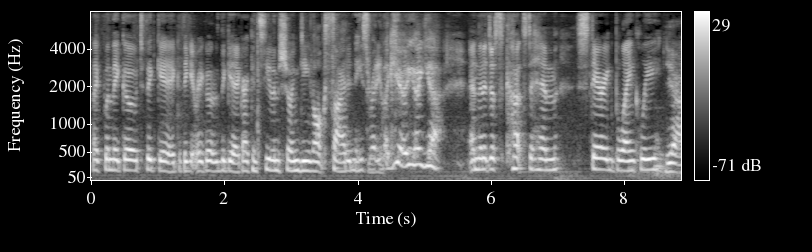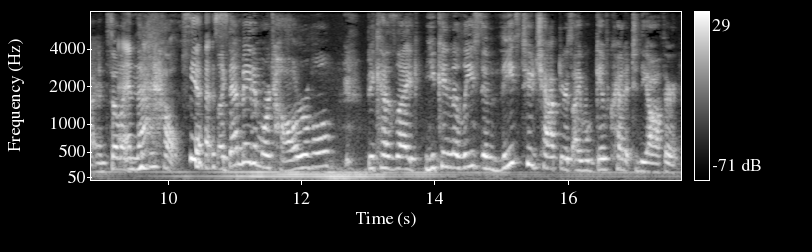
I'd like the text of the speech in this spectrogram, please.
like when they go to the gig, they get ready to go to the gig, I can see them showing Dean all excited and he's ready, like, yeah, yeah, yeah. And then it just cuts to him staring blankly. Yeah, and so like And- that helps. Yes. Like that made it more tolerable because like you can at least in these two chapters I will give credit to the author.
